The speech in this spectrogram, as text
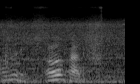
Oh, oh,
